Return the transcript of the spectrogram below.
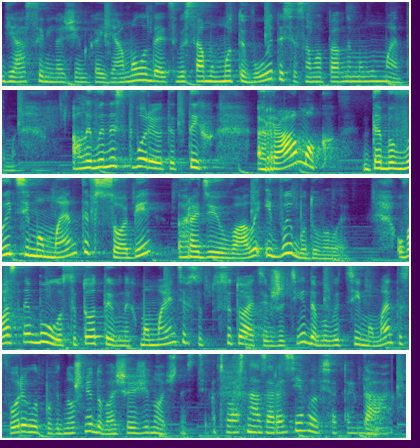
я сильна жінка, я молодець, ви самомотивуєтеся саме певними моментами. Але ви не створюєте тих рамок, де би ви ці моменти в собі градіювали і вибудували. У вас не було ситуативних моментів, ситу- ситуацій в житті, де ви ці моменти створювали по відношенню до вашої жіночності. От, власне, зараз з'явився той момент. Так,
